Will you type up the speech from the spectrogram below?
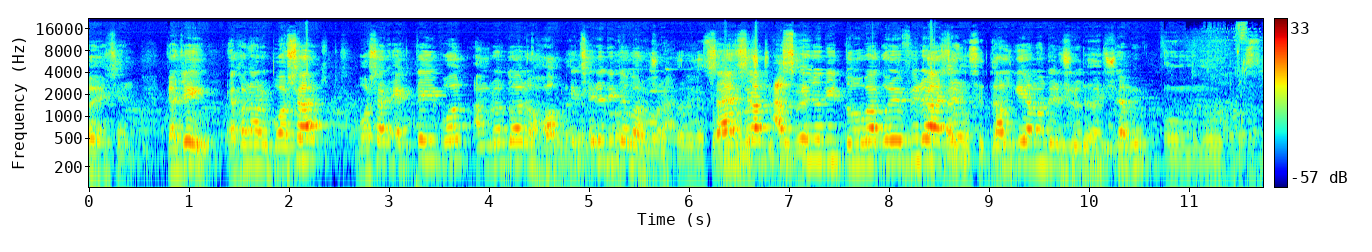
হয়েছেন। কাজেই এখন আর বসা বসার একটাই পথ আমরা তো আর হককে ছেড়ে দিতে পারব না। সাহেব সাহেব আজকে যদি তৌবা করে ফিরে আসেন কালকে আমাদের বিরোধী যাবে। করছে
